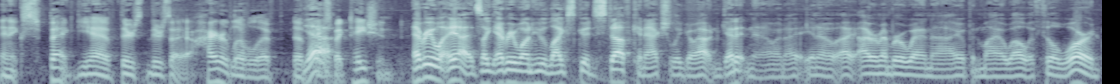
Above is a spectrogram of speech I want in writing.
and expect you have there's there's a higher level of, of Yeah. expectation Everyone, yeah, it's like everyone who likes good stuff can actually go out and get it now. And I, you know, I, I remember when uh, I opened Mayahuel with Phil Ward,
